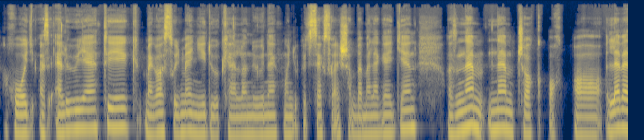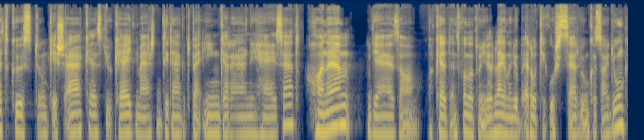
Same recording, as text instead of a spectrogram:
hogy az előjáték, meg az, hogy mennyi idő kell a nőnek, mondjuk, hogy szexuálisan bemelegedjen, az nem, nem csak a, a levetköztünk, és elkezdjük egymást direktbe ingerelni helyzet, hanem, ugye ez a, a kedvenc mondatom, hogy a legnagyobb erotikus szervünk az agyunk,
